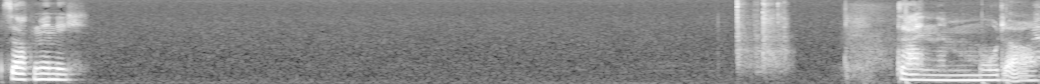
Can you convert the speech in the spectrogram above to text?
Sag mir nicht. Deine Mutter.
